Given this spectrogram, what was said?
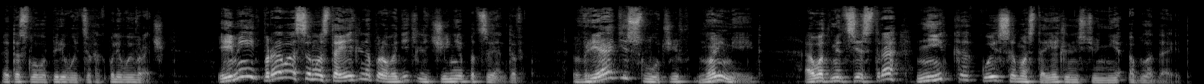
это слово переводится как полевой врач – имеет право самостоятельно проводить лечение пациентов. В ряде случаев, но имеет. А вот медсестра никакой самостоятельностью не обладает.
